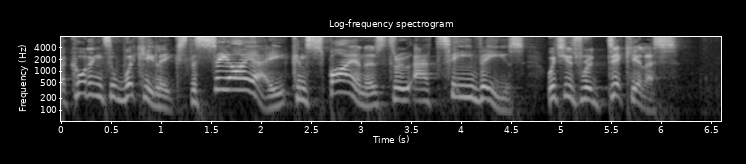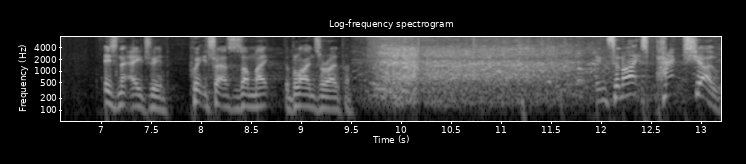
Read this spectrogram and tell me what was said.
According to WikiLeaks, the CIA can spy on us through our TVs, which is ridiculous. Isn't it, Adrian? Put your trousers on, mate. The blinds are open. In tonight's packed show,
